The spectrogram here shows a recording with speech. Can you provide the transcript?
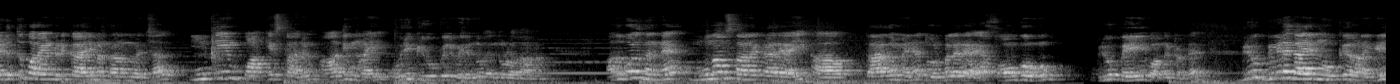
എടുത്തു പറയേണ്ട ഒരു കാര്യം എന്താണെന്ന് വെച്ചാൽ ഇന്ത്യയും പാകിസ്ഥാനും ആദ്യമായി ഒരു ഗ്രൂപ്പിൽ വരുന്നു എന്നുള്ളതാണ്. അതുപോലെ തന്നെ മൂന്നാം സ്ഥാനക്കാരായി താരതമ്യേന ദുർബലരായ ഹോങ്കോങ്ങും ഗ്രൂപ്പ് എയിൽ വന്നിട്ടുണ്ട്. ഗ്രൂപ്പ് ബിയുടെ കാര്യം നോക്കുകയാണെങ്കിൽ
